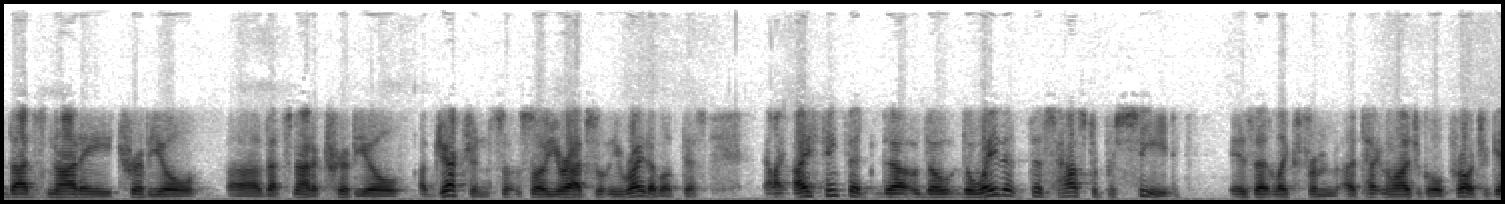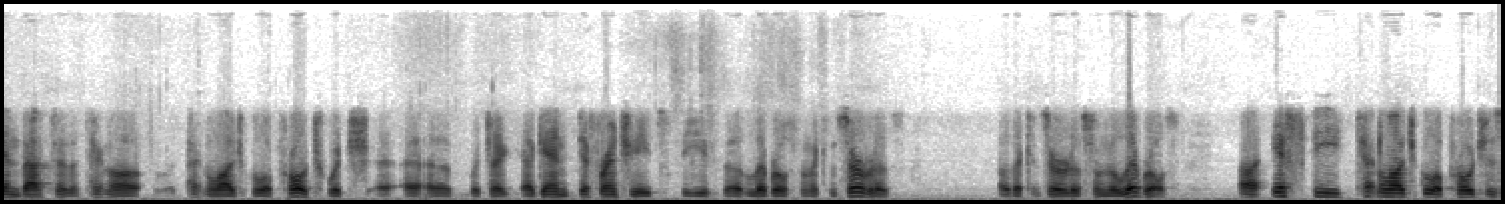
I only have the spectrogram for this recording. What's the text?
that's not a trivial uh, that's not a trivial objection. So, so you're absolutely right about this. I, I think that the, the the way that this has to proceed is that, like, from a technological approach, again, back to the techno- technological approach, which uh, uh, which again differentiates the, the liberals from the conservatives, or the conservatives from the liberals. Uh, if the technological approach is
